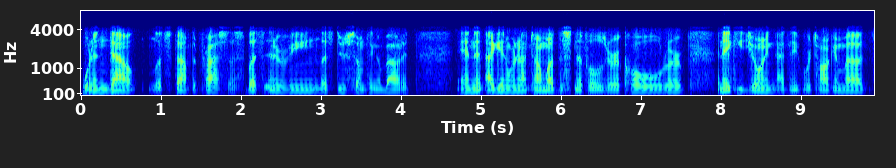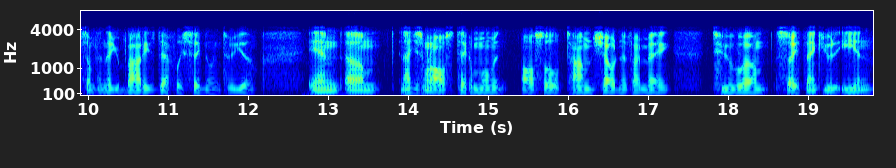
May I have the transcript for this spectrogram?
When in doubt, let's stop the process. Let's intervene. Let's do something about it. And again, we're not talking about the sniffles or a cold or an achy joint. I think we're talking about something that your body is definitely signaling to you. And um, and I just want to also take a moment, also Tom and Sheldon, if I may, to um, say thank you to Ian,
